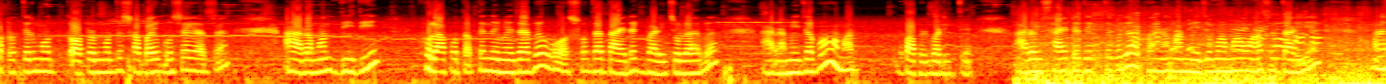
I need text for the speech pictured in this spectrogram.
অটোদের মধ্যে, অটোর মধ্যে সবাই বসে গেছে। আর আমার দিদি খোলা পোতাতে নেমে যাবে, ও সোজা ডাইরেক্ট বাড়ি চলে যাবে। আর আমি যাব আমার বাপের বাড়িতে। আর ওই সাইডে দেখতে পেলে ওখানে আমার মেজো মামাও আছে দাঁড়িয়ে। মানে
